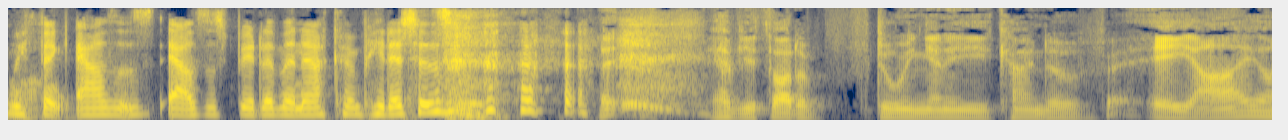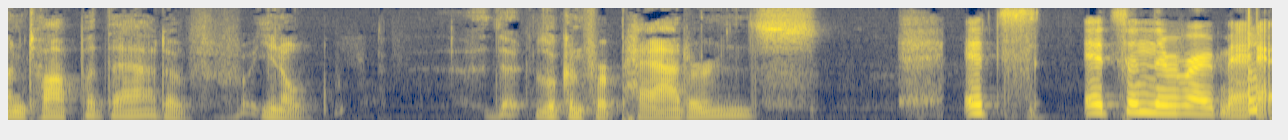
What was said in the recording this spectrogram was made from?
we think ours is ours is better than our competitors. Have you thought of doing any kind of AI on top of that? Of you know, the, looking for patterns. it's it's in the roadmap.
